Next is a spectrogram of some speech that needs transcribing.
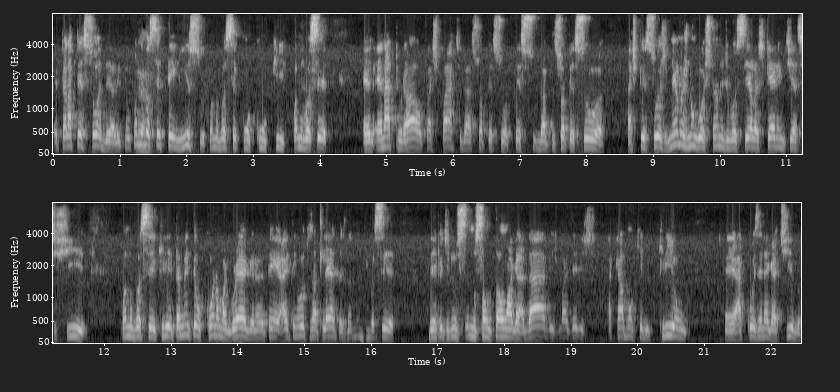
é pela pessoa dela. Então, quando é. você tem isso, quando você, quando você é, é, natural, faz parte da sua pessoa, da sua pessoa. As pessoas, mesmo não gostando de você, elas querem te assistir. Quando você cria, também tem o Conor McGregor, né? tem, aí tem outros atletas também que você de repente não, não são tão agradáveis, mas eles acabam que eles criam é, a coisa negativa.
